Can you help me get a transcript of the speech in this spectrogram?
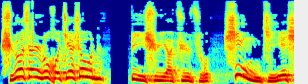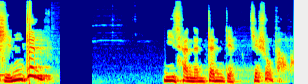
学生如何接受呢？必须要具足性洁行正，你才能真的接受到了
